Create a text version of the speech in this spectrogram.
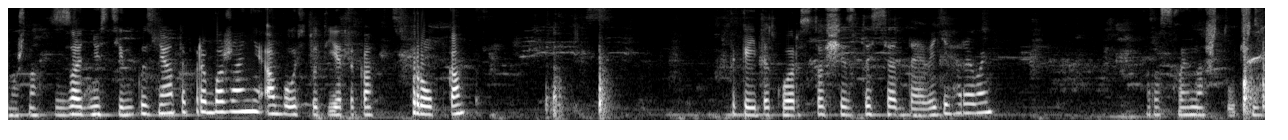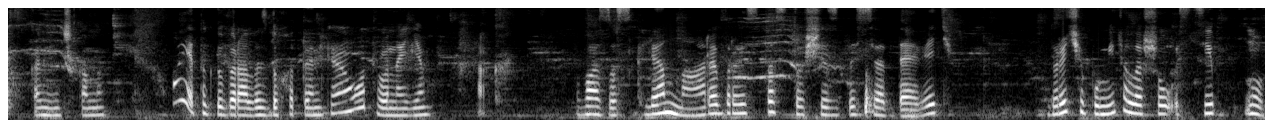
Можна задню стінку зняти при бажанні, або ось тут є така пробка. Такий декор 169 гривень. Рослина штучна з камінчиками. О, я так добиралась до хатинки, а от вони є. Так. Ваза скляна ребриста 169. До речі, помітила, що ось ці ну,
